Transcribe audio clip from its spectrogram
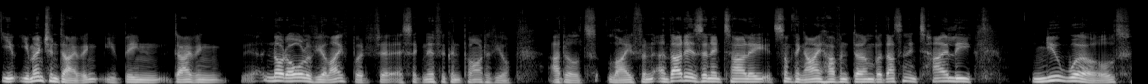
you, you mentioned diving. You've been diving not all of your life, but a significant part of your adult life, and and that is an entirely. It's something I haven't done, but that's an entirely new world,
